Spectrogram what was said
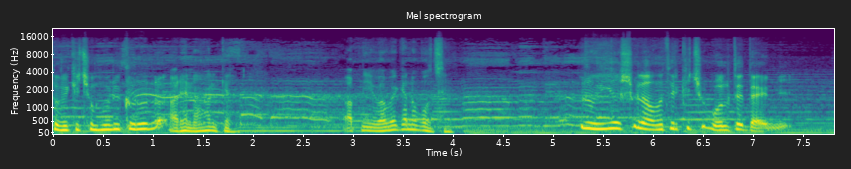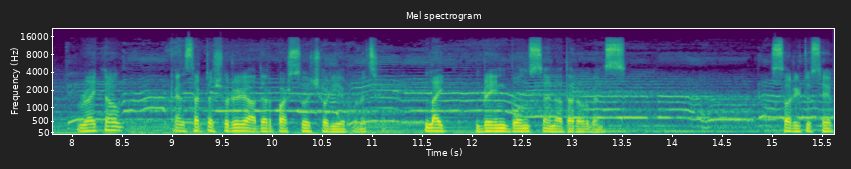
তুমি কিছু মনে করো না? আরে না আঙ্কেল আপনি এভাবে কেন বলছেন? রুই আসলে আমাদের কিছু বলতে দেয়নি। রাইট নাও ক্যান্সারটা শরীরে আদার পার্টসও ছড়িয়ে পড়েছে like brain bones and other organs sorry to save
